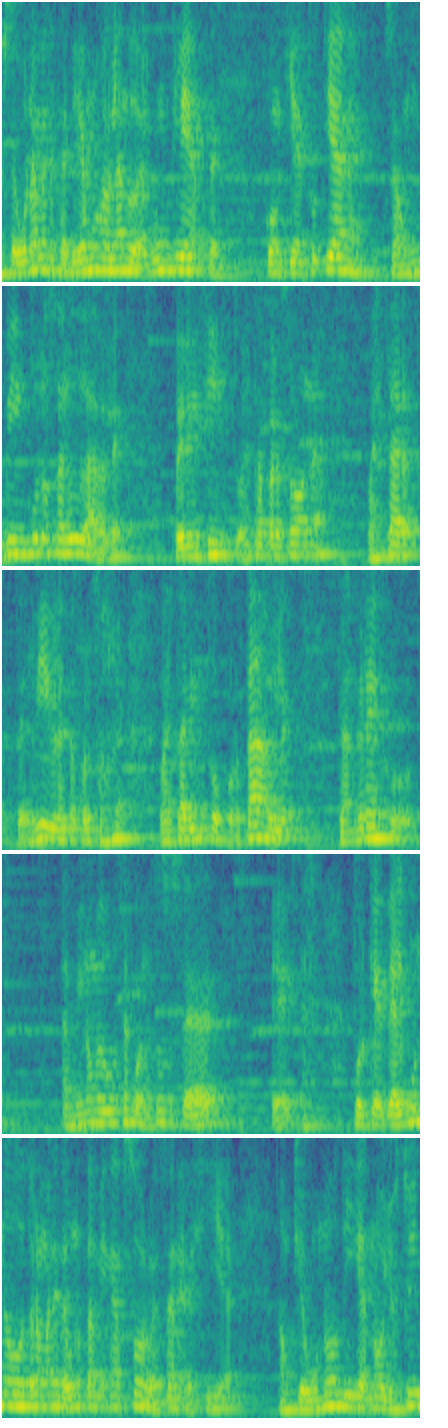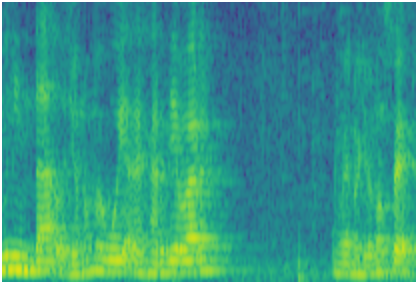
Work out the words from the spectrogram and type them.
seguramente estaríamos hablando de algún cliente con quien tú tienes, o sea, un vínculo saludable, pero insisto, esta persona va a estar terrible, esta persona va a estar insoportable, cangrejo. A mí no me gusta cuando esto sucede, eh, porque de alguna u otra manera uno también absorbe esa energía. Aunque uno diga, no, yo estoy blindado, yo no me voy a dejar llevar, bueno, yo no sé,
